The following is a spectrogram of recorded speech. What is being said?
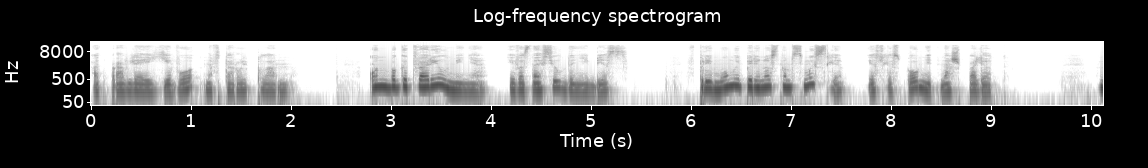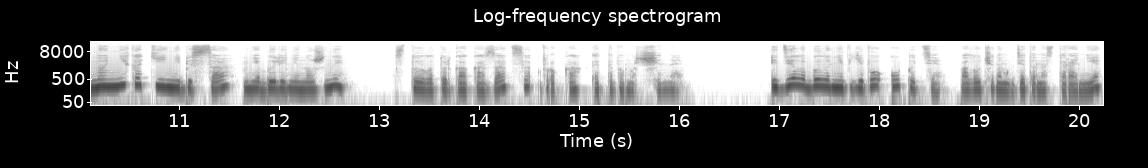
отправляя его на второй план. Он боготворил меня и возносил до небес. В прямом и переносном смысле, если вспомнить наш полет. Но никакие небеса мне были не нужны, стоило только оказаться в руках этого мужчины. И дело было не в его опыте, полученном где-то на стороне,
